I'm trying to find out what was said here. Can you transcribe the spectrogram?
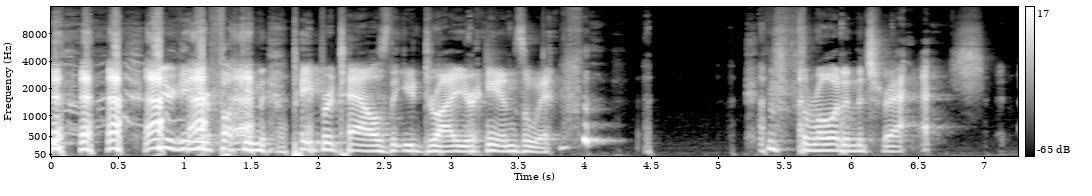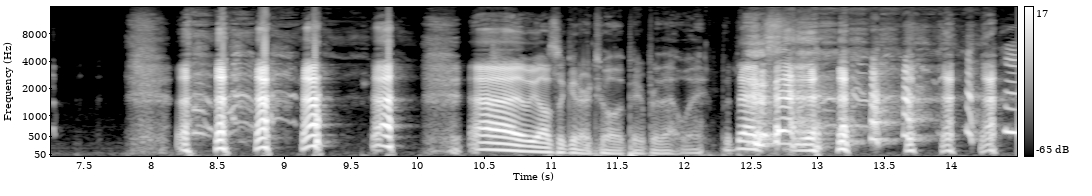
You're getting your fucking paper towels that you dry your hands with. Throw it in the trash. Uh, we also get our toilet paper that way, but that's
